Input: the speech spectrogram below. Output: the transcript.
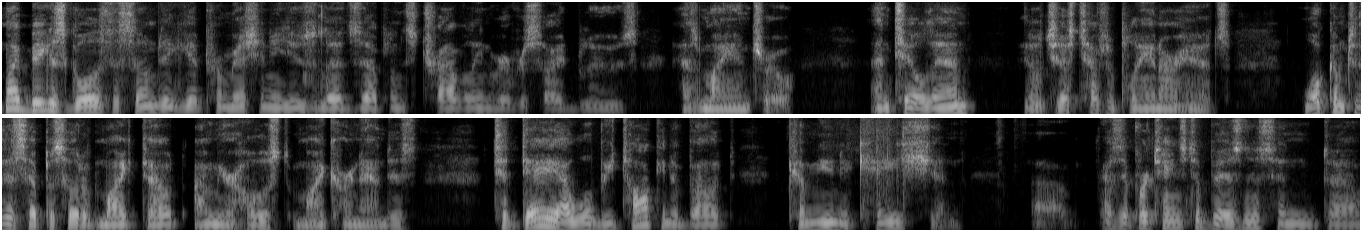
My biggest goal is to someday get permission to use Led Zeppelin's Traveling Riverside Blues as my intro. Until then, it'll just have to play in our heads. Welcome to this episode of Mic'd Out. I'm your host, Mike Hernandez. Today, I will be talking about communication uh, as it pertains to business and uh,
